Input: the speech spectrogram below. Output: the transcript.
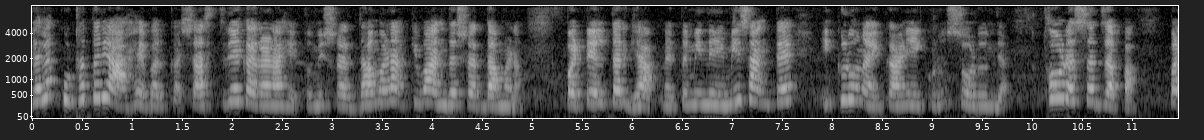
ह्याला कुठंतरी आहे बरं का. शास्त्रीय कारण आहे. तुम्ही श्रद्धा म्हणा किंवा अंधश्रद्धा म्हणा. पटेल तर घ्या. नाहीतर मी नेहमी सांगते इकडून ऐका आणि इकडून सोडून द्या. थोडंसं जपा. पण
